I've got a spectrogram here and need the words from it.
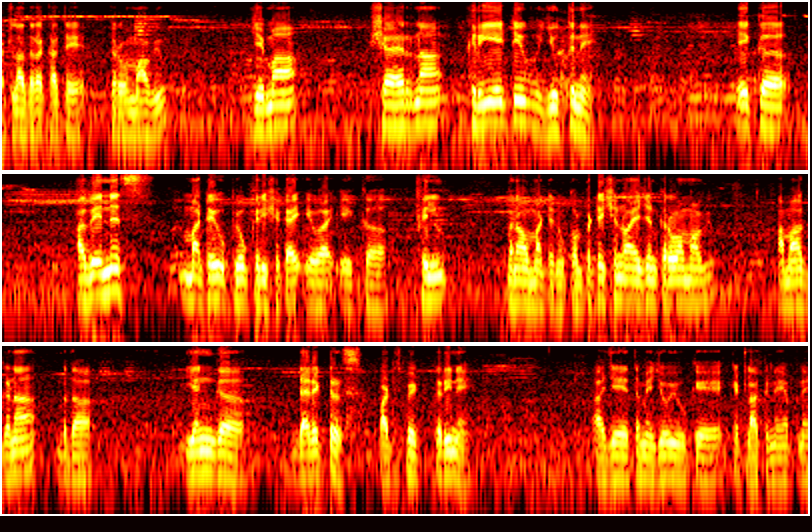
અટલાદરા ખાતે કરવામાં આવ્યું. જેમાં શહેરના ક્રિએટિવ યુથને એક અવેરનેસ માટે ઉપયોગ કરી શકાય એવા એક ફિલ્મ બનાવવા માટેનું કોમ્પિટિશનનું આયોજન કરવામાં આવ્યું. આમાં ઘણા બધા યંગ ડાયરેક્ટર્સ પાર્ટિસિપેટ કરીને આજે તમે જોયું કે કેટલાકને આપણે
